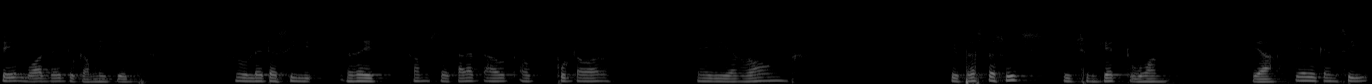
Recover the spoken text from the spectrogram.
same baud rate to communicate. So let us see whether it comes a correct out output or maybe a wrong. If you press the switch it should get 1 yeah here you can see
